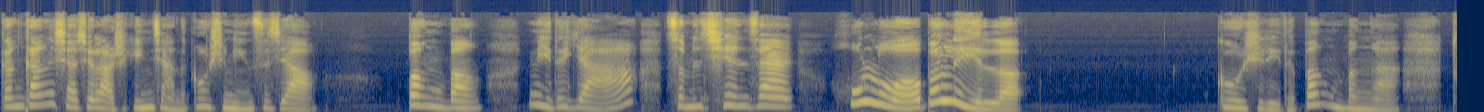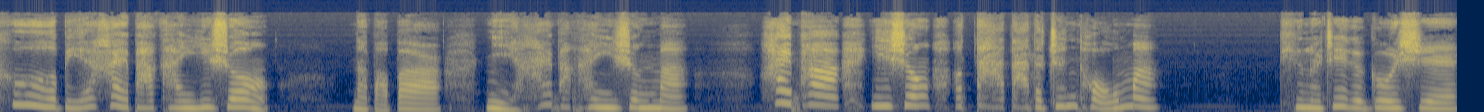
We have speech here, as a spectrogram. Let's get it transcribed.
刚刚小雪老师给你讲的故事名字叫《蹦蹦，你的牙怎么嵌在胡萝卜里了》。故事里的蹦蹦啊，特别害怕看医生。那宝贝儿，你害怕看医生吗？害怕医生大大的针头吗？听了这个故事，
